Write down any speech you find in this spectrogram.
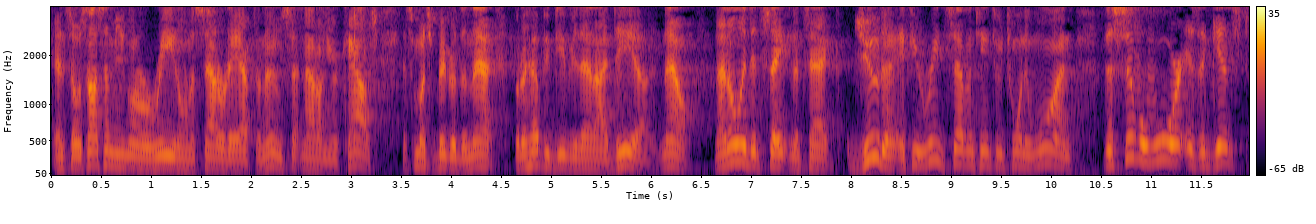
And so it's not something you're going to read on a Saturday afternoon sitting out on your couch. It's much bigger than that, but it'll help you give you that idea. Now, not only did Satan attack Judah, if you read 17 through 21, the civil war is against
